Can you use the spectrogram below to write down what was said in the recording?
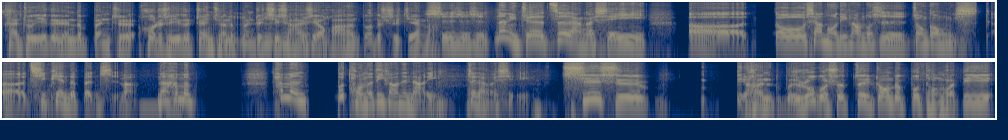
看出一个人的本质，或者是一个政权的本质，其实还是要花很多的时间了。是是是。那你觉得这两个协议，呃，都相同的地方都是中共呃欺骗的本质嘛？那他们他们不同的地方在哪里？这两个协议其实。很，如果说最终的不同的话，第一，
